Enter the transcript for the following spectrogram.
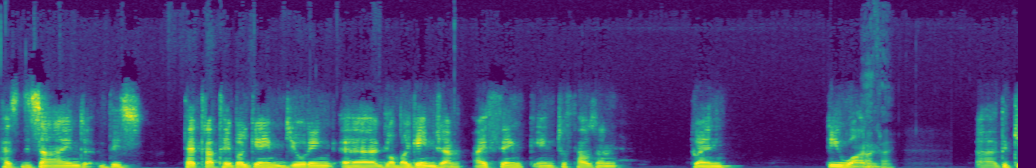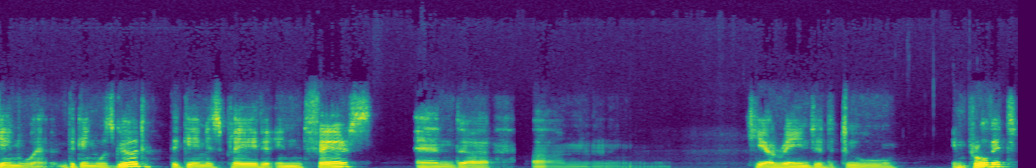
has designed this tetra table game during a global game jam i think in 2021 okay. Uh, the game the game was good. The game is played in fairs and uh, um, he arranged to improve it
